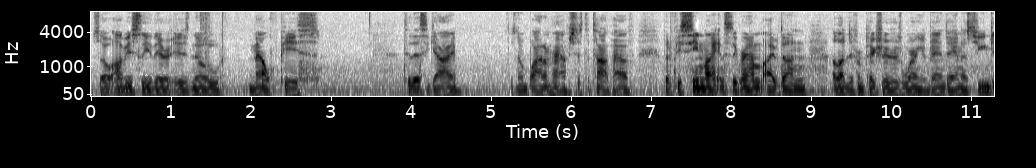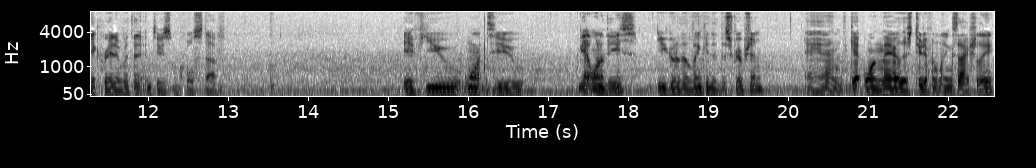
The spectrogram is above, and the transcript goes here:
So obviously there is no mouthpiece to this guy. There's no bottom half, it's just the top half. But if you've seen my Instagram, I've done a lot of different pictures wearing a bandana, so you can get creative with it and do some cool stuff. If you want to get one of these, you go to the link in the description and get one there. There's two different links actually.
